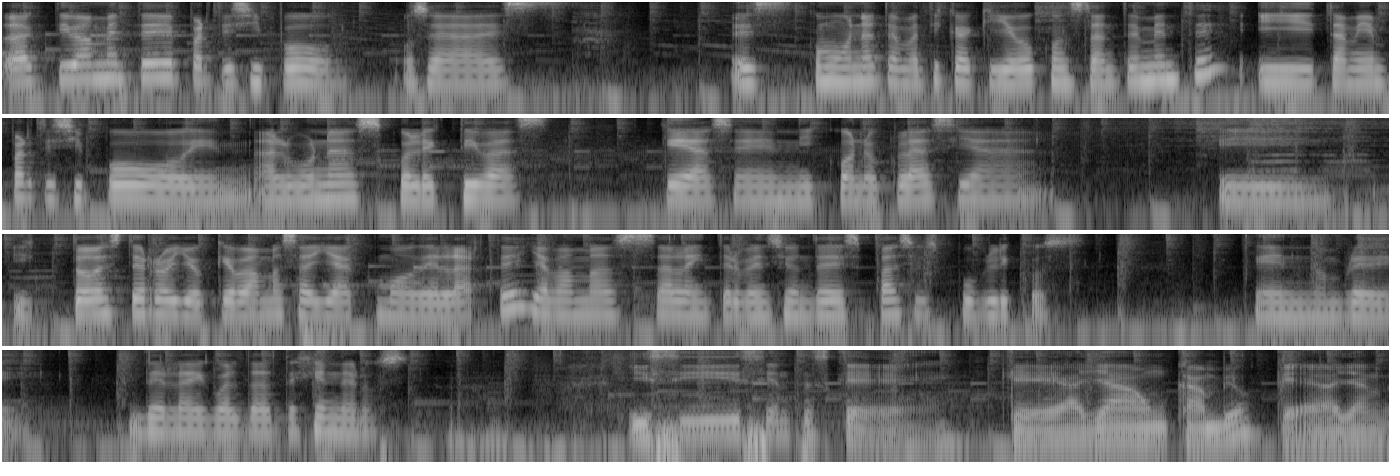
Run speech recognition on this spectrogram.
activamente participo, o sea, es, es como una temática que llevo constantemente y también participo en algunas colectivas que hacen iconoclasia y, y todo este rollo que va más allá como del arte, ya va más a la intervención de espacios públicos en nombre de, de la igualdad de géneros. ¿Y si sientes que, que haya un cambio? Que hayan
